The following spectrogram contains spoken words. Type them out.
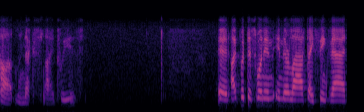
Uh, next slide, please. And I put this one in, in there last. I think that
